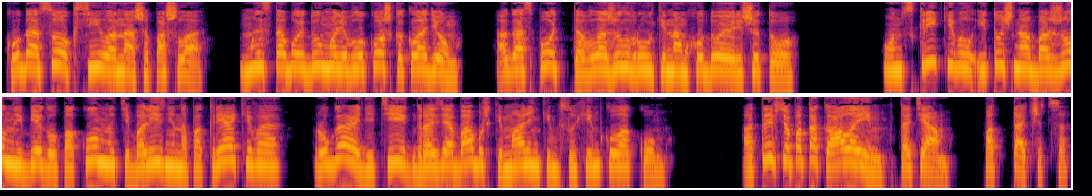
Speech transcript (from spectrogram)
Куда сок, сила наша пошла. Мы с тобой думали, в лукошко кладем, а Господь-то вложил в руки нам худое решето. Он вскрикивал и точно обожженный бегал по комнате, болезненно покрякивая, ругая детей, грозя бабушке маленьким сухим кулаком. «А ты все потакала им, Татям, подтачится!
